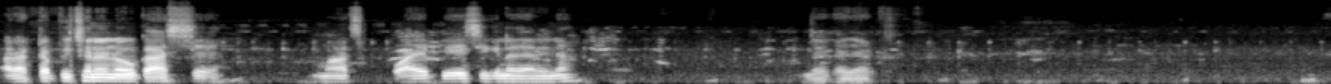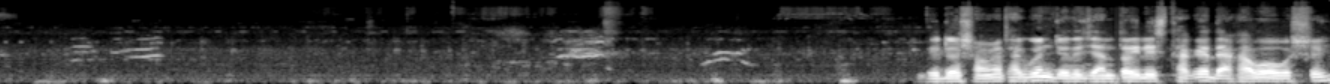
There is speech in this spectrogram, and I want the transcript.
আর একটা পিছনে নৌকা আসছে। মাছ পায়ে পেয়েছি কিনা জানি না। দেখা যাক। ভিডিওর সঙ্গে থাকবেন। যদি জ্যান্ত ইলিশ থাকে, দেখাবো অবশ্যই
